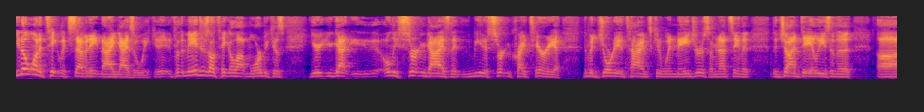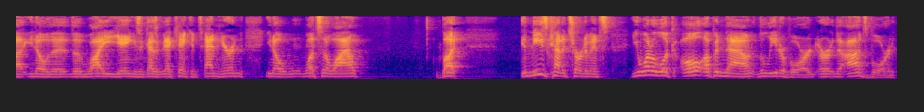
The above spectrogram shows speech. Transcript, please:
you don't want to take like seven, eight, nine guys a week. For the majors, I'll take a lot more because you're you got only certain guys that meet a certain criteria. The majority of the times can win majors. I'm not saying that the John Daly's and the uh, you know the the Y Yangs and guys like that can't contend here and you know once in a while, but in these kind of tournaments, you want to look all up and down the leaderboard or the odds board,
